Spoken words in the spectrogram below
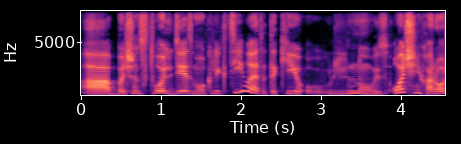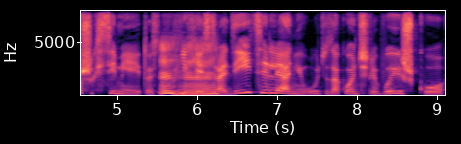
а, большинство людей из моего коллектива это такие, ну, из очень хороших семей. То есть mm-hmm. у них есть родители, они закончили вышку,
